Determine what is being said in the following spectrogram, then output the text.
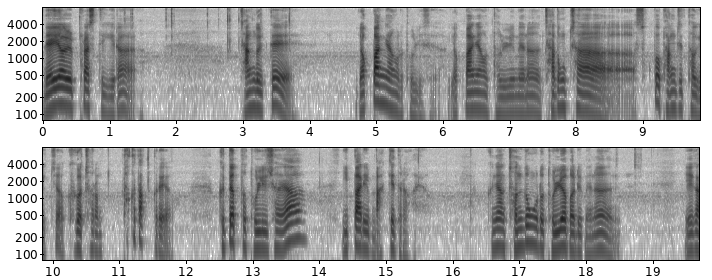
내열 플라스틱이라 잠글 때 역방향으로 돌리세요. 역방향으로 돌리면은 자동차 속도 방지턱 있죠? 그것처럼 턱턱 그래요. 그때부터 돌리셔야 이빨이 맞게 들어가요. 그냥 전동으로 돌려버리면은 얘가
